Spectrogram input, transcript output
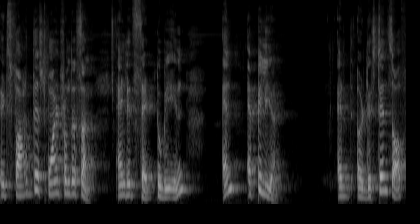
its farthest point from the Sun and is said to be in an aphelion at a distance of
